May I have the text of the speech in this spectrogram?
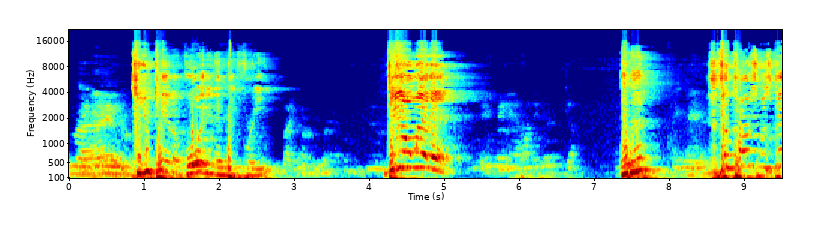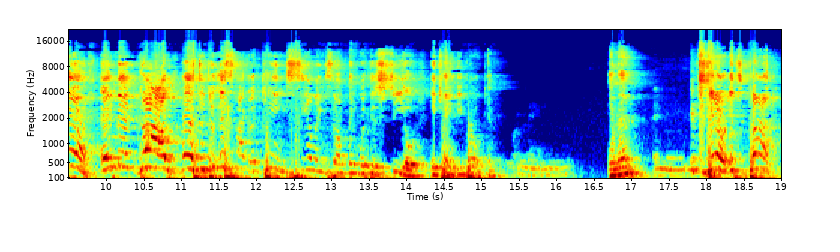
Right. So you can't avoid it and be free. Deal with it. Amen. The curse was there. Amen. Something with his seal. It can't be broken. Amen. Amen. It's there. It's done.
